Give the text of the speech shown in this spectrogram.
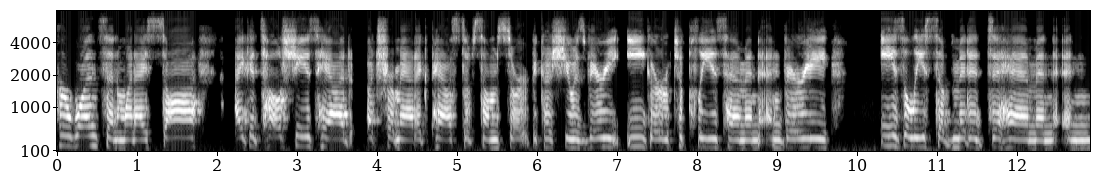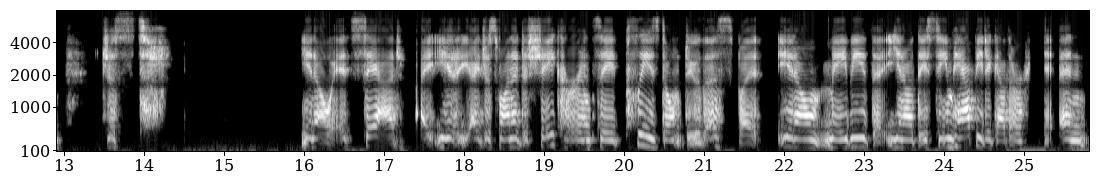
her once, and when I saw, I could tell she's had a traumatic past of some sort because she was very eager to please him and, and very easily submitted to him and and just you know it's sad. I you know, i just wanted to shake her and say please don't do this but you know maybe that you know they seem happy together and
